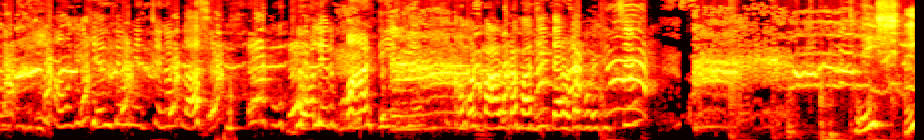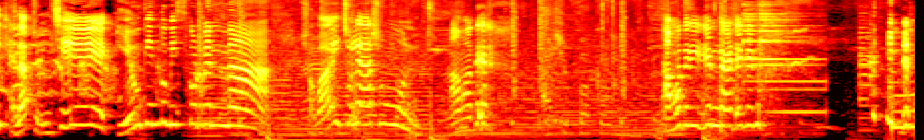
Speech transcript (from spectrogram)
না। আমাকে খেলতেও নিচ্ছে না প্লাস বলের মার দিয়ে দিয়ে আমার বারোটা বাজিয়ে তেরোটা করে দিচ্ছে। ইস কি খেলা চলছে? কেউ কিন্তু মিস করবেন না। সবাই চলে আসুন। আমাদের আমাদের ইডেন গার্ডেনের ইডেন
